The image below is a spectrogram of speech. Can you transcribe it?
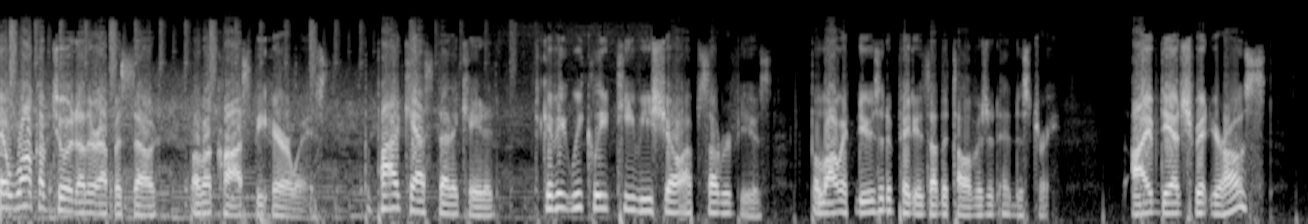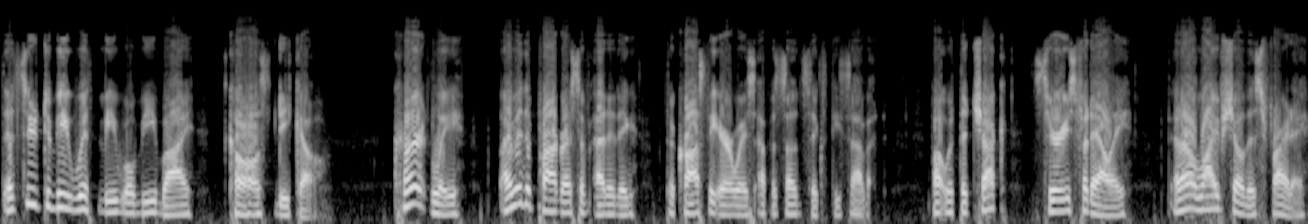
and welcome to another episode of Across the Airwaves, the podcast dedicated to giving weekly TV show episode reviews, along with news and opinions on the television industry. I'm Dan Schmidt, your host, and soon to be with me will be my co host, Nico. Currently, I'm in the progress of editing the Across the Airwaves episode 67, but with the Chuck series finale and our live show this Friday,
